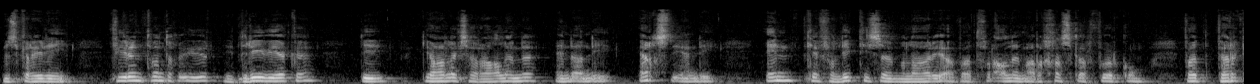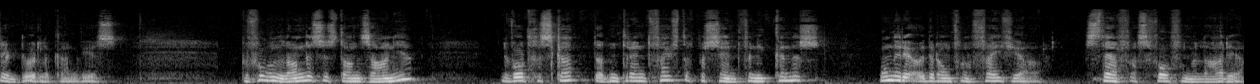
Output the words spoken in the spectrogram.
Mens kry die 24 uur, die 3 weke, die jaarliks herhalende en dan die ergste een die enkefalitiese malaria wat veral in Madagaskar voorkom wat werklik dodelik kan wees. Byvoorbeeld lande soos Tansanië Er word geskat dat omtrent 50% van die kinders onder die ouderdom van 5 jaar sterf as gevolg van malaria.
